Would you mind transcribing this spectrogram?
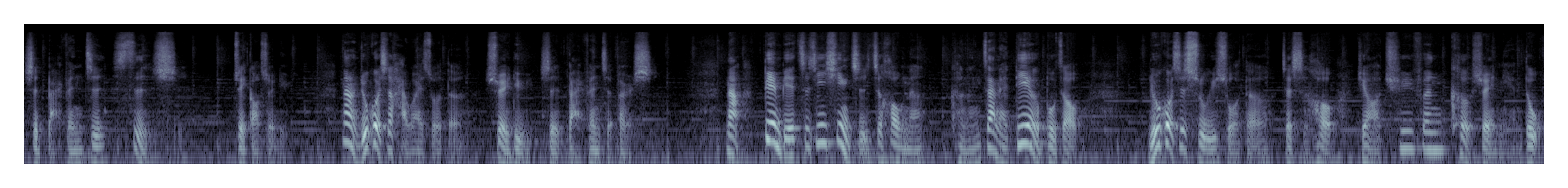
是百分之四十，最高税率。那如果是海外所得，税率是百分之二十。那辨别资金性质之后呢，可能再来第二个步骤，如果是属于所得，这时候就要区分课税年度。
